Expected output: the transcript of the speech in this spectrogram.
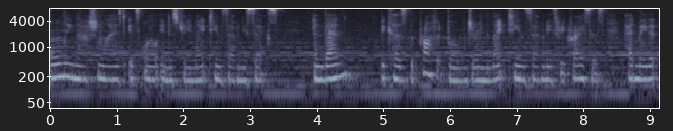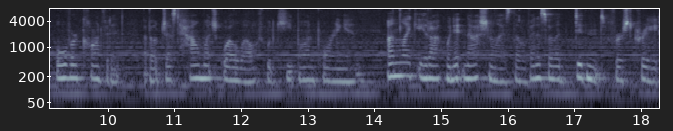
only nationalized its oil industry in 1976, and then because the profit boom during the 1973 crisis had made it overconfident about just how much oil wealth would keep on pouring in. Unlike Iraq, when it nationalized, though, Venezuela didn't first create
